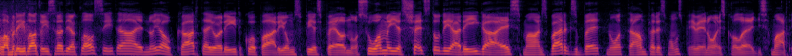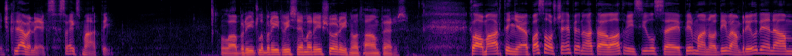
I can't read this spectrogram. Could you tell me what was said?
Labrīt, Latvijas radio klausītāji! Nu jau kārtējo rītu kopā ar jums piespēle no Somijas. Šeit studijā Rīgā es Mārs Bergs, bet no Tamperes mums pievienojas kolēģis Mārtiņš Kļavinieks. Sveiks, Mārtiņ! Labrīt, labrīt visiem arī šorīt no Tamperes! Klau Mārtiņa, pasaules čempionātā Latvijas izlasēja pirmā no divām brīvdienām,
